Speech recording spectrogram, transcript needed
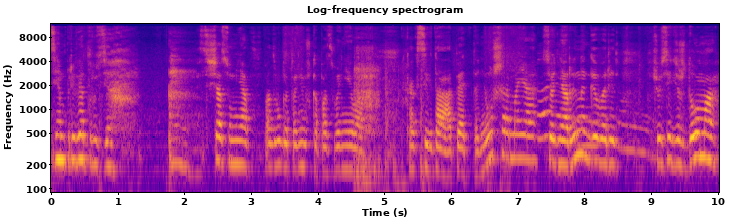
Всем привет, друзья! Сейчас у меня подруга Танюшка позвонила. Как всегда, опять Танюша моя. Сегодня рынок говорит, что сидишь дома,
